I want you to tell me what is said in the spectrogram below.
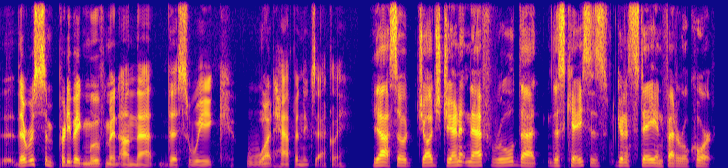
there was some pretty big movement on that this week. What happened exactly? Yeah, so Judge Janet Neff ruled that this case is going to stay in federal court.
